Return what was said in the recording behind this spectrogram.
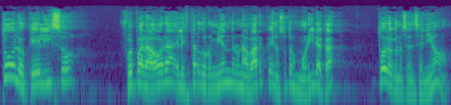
Todo lo que Él hizo fue para ahora Él estar durmiendo en una barca y nosotros morir acá. Todo lo que nos enseñó.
